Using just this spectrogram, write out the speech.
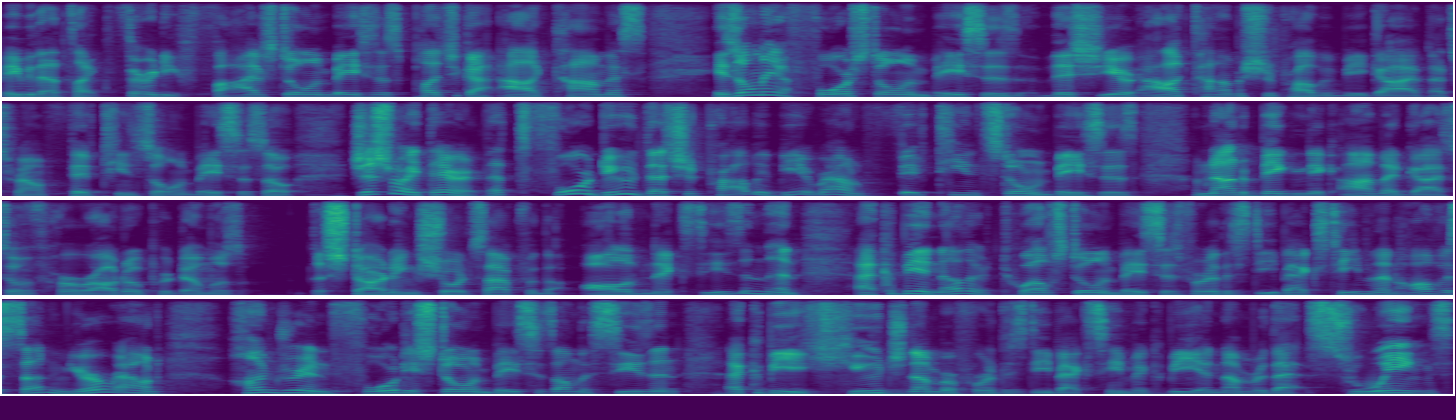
maybe that's like 35 stolen bases. Plus, you got Alec Thomas. He's only at four stolen bases this year. Alec Thomas should probably be a guy that's around 15 stolen bases. So just right there, that's four dudes that should probably be around 15 stolen bases. I'm not a big Nick Ahmed guy. So if Geraldo Perdomo's the starting shortstop for the all of next season, then that could be another 12 stolen bases for this D-backs team. And then all of a sudden, you're around 140 stolen bases on the season. That could be a huge number for this D-backs team. It could be a number that swings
